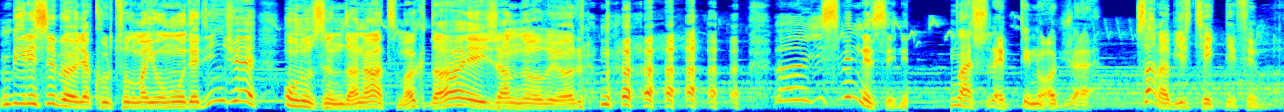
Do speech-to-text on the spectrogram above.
Birisi böyle kurtulmayı umut edince onu zindana atmak daha heyecanlı oluyor. Aa, İsmin ne senin? Nasrettin Hoca. Sana bir teklifim var.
